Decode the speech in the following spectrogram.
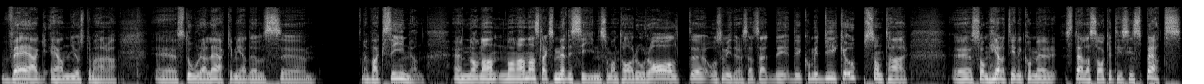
väg än just de här eh, stora läkemedelsvaccinen. Eh, eh, någon, an, någon, annan slags medicin som man tar oralt eh, och så vidare. Så, att, så här, det, det, kommer dyka upp sånt här eh, som hela tiden kommer ställa saker till sin spets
